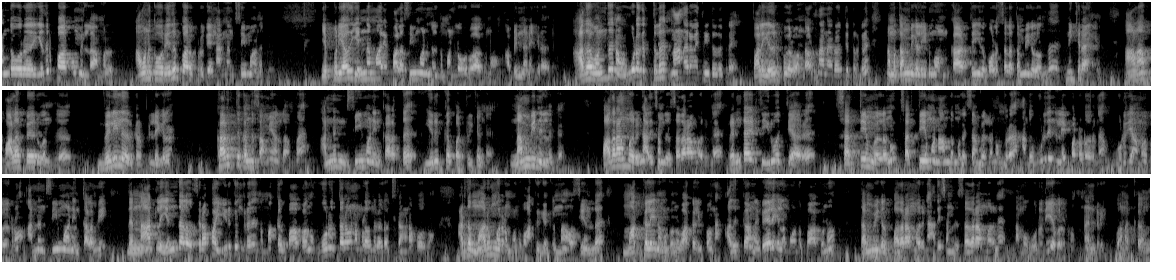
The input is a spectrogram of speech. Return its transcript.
அந்த ஒரு எதிர்பார்ப்பும் இல்லாமல் அவனுக்கு ஒரு எதிர்பார்ப்பு இருக்கு எங்க அண்ணன் சீமானுக்கு. எப்படியாவது என்ன மாதிரி பல சீமான்கள் இந்த மண்ணில் உருவாக்கணும் அப்படின்னு நினைக்கிறாரு. அதை வந்து நான் ஊடகத்துல நான் நிறைவேற்றிட்டு இருக்கிறேன். பல எதிர்ப்புகள் வந்தாலும் நான் நிறைவேற்றிட்டு இருக்கிறேன். நம்ம தம்பிகள் இன்பம் கார்த்தி இது போல சில தம்பிகள் வந்து நிக்கிறாங்க. ஆனா பல பேர் வந்து வெளியில இருக்கிற பிள்ளைகள் கருத்து சாமியம் இல்லாம அண்ணன் சீமானின் கரத்தை இருக்க பற்றிக்கங்க. நம்பி நில்லுங்க. பதறாம இருங்க. அதே சமயத்தில் சதறாம இருங்க. ரெண்டாயிரத்தி இருபத்தி ஆறு சத்தியம் வெல்லணும் சத்தியமா நாம் தமிழ் கட்சி தான் வெல்லணுங்கிற அந்த உறுதி நிலைப்பாட்டோட இருங்க உறுதியாக நம்ம வெல்றோம். அண்ணன் சீமானின் தலைமை இந்த நாட்டில் எந்த அளவு சிறப்பாக இருக்குங்கிறத இந்த மக்கள் பார்ப்பாங்க. ஒரு தடவை நம்மளை வந்து வெளில வச்சுட்டாங்கன்னா போதும். அடுத்த மறுமுறை நம்ம வந்து வாக்கு கேட்கணும்னு அவசியம் இல்லை. மக்களே நமக்கு வந்து வாக்களிப்பாங்க. அதுக்கான வேலைகள் நம்ம வந்து பார்க்கணும். தம்பிகள் பதறாமல் இருங்க அதே சமயத்தில் சதறாமல் இருங்க. நம்ம உறுதியாக வெல்றோம். நன்றி வணக்கம்.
